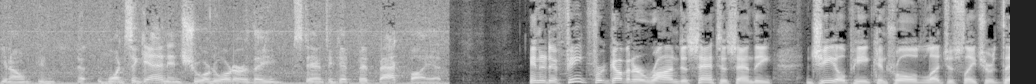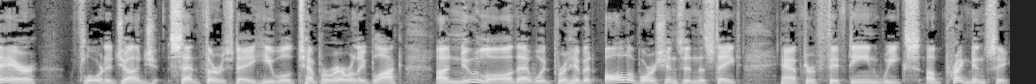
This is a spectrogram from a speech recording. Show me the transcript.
you know, in, uh, once again, in short order, they stand to get bit back by it. In a defeat for Governor Ron DeSantis and the GOP controlled legislature there, Florida judge said Thursday he will temporarily block a new law that would prohibit all abortions in the state after 15 weeks of pregnancy.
